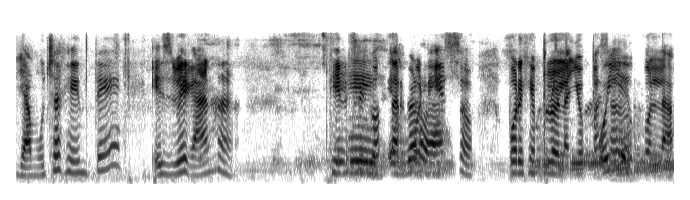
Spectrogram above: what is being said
ya mucha gente es vegana. Tienes que contar con eso. Por ejemplo, el año pasado con la.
